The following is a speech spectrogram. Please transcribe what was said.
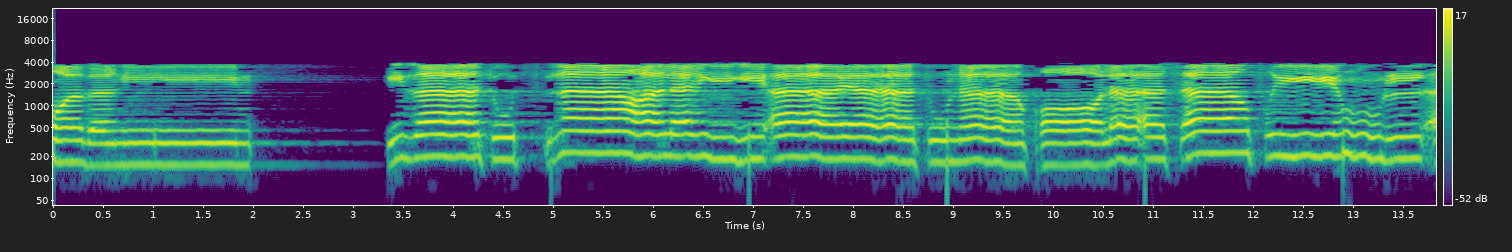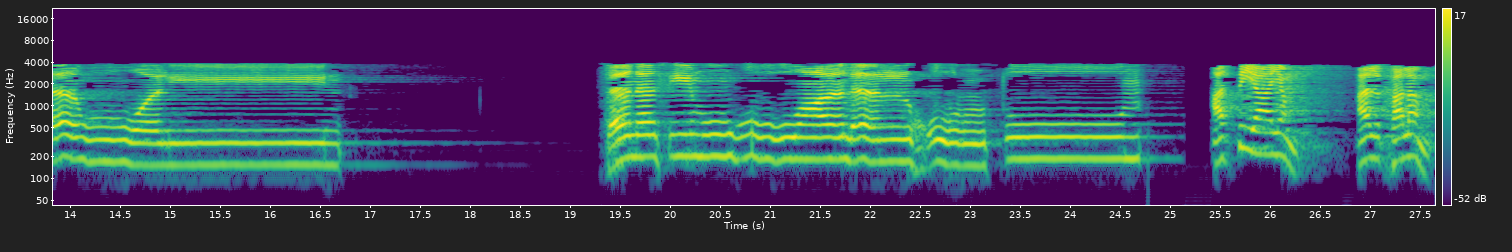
وَبَنِينَ إِذَا تُتْلَى عَلَيْهِ آيَاتُنَا قَالَ أَسَاطِيرُ الْأَوَّلِينَ سَنَسِمُهُ عَلَى الْخُرْطُومِ அத்தியாயம் அல் கலம்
